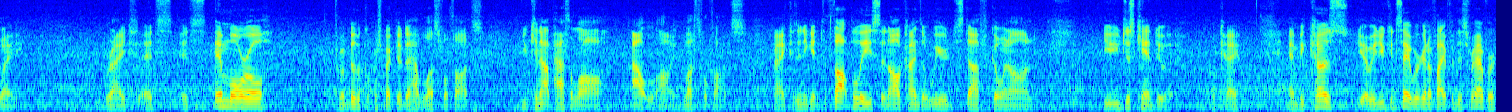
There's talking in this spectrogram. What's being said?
way. Right? It's it's immoral from a biblical perspective to have lustful thoughts. You cannot pass a law outlawing lustful thoughts, right? Because then you get into thought police and all kinds of weird stuff going on. You, you just can't do it, okay? And because, I mean, you can say we're going to fight for this forever,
